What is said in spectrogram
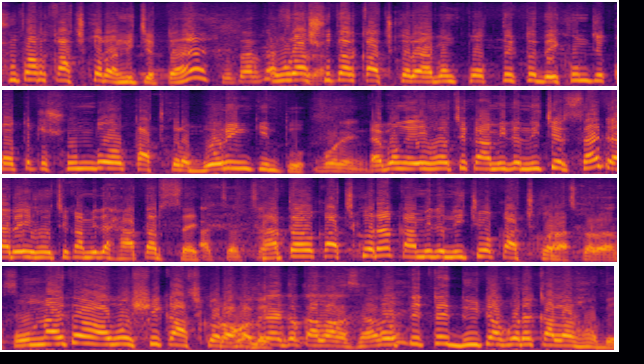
সুতার কাজ করা নিচেরটা হ্যাঁ? পুরা সুতার কাজ করা এবং প্রত্যেকটা দেখুন যে কতটা সুন্দর কাজ করা। বোরিং কিন্তু। এবং এই হচ্ছে কামিদের নিচের সাইড আর এই হচ্ছে কামিদের হাতার সাইড আচ্ছা, আচ্ছা। হাতাও কাজ করা কামিদের নিচেও কাজ করা। অন্যায় তো অবশ্যই কাজ করা হবে? প্রত্যেকটাই দুইটা করে কালার হবে।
